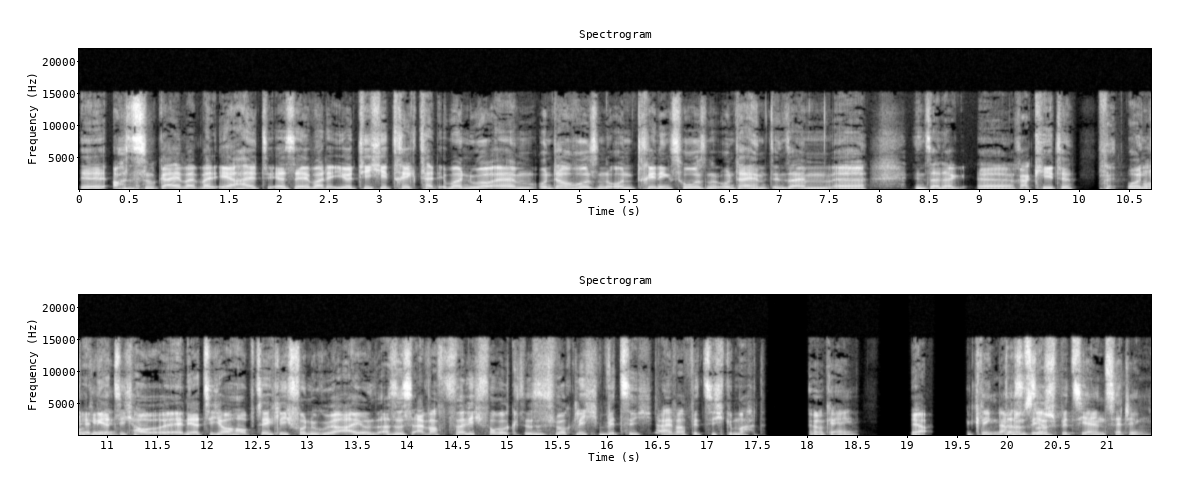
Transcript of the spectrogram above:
äh, auch so geil, weil, weil er halt, er selber, der Io Tichy, trägt halt immer nur ähm, Unterhosen und Trainingshosen und Unterhemd in seinem, äh, in seiner äh, Rakete. Und Okay. ernährt sich ernährt sich auch hauptsächlich von Rührei und also es ist einfach völlig verrückt. Es ist wirklich witzig, einfach witzig gemacht. Okay. Ja. Klingt nach Das einem sehr so- speziellen Setting.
